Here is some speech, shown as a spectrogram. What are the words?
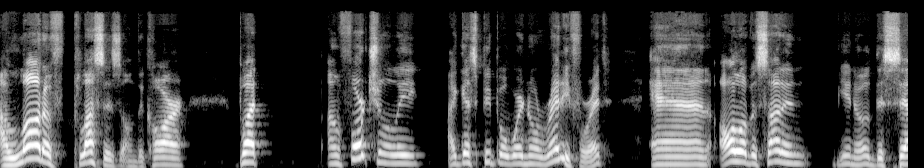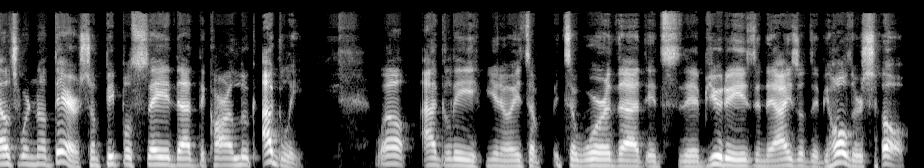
a lot of pluses on the car, but unfortunately, I guess people were not ready for it. And all of a sudden, you know the sales were not there. Some people say that the car looked ugly. Well ugly you know it's a it's a word that it's the beauty is in the eyes of the beholder. So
